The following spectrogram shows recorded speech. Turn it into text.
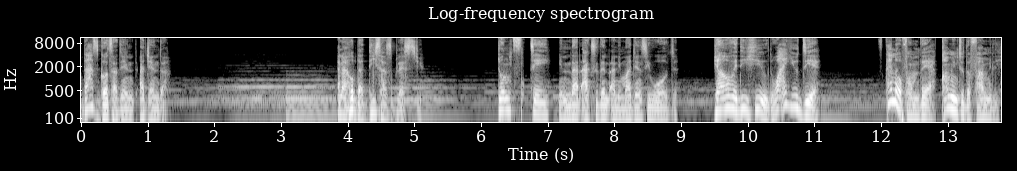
That's God's agenda. And I hope that this has blessed you. Don't stay in that accident and emergency world. You're already healed. Why are you there? Stand up from there. Come into the family.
